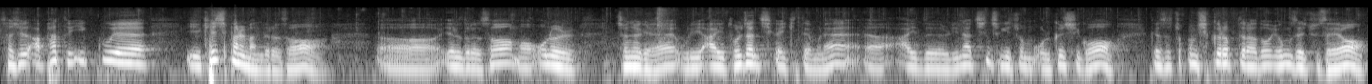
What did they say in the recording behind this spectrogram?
사실 아파트 입구에 이 게시판을 만들어서 어, 예를 들어서 뭐 오늘 저녁에 우리 아이 돌잔치가 있기 때문에 어, 아이들이나 친척이 좀 올 것이고 그래서 조금 시끄럽더라도 용서해 주세요.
